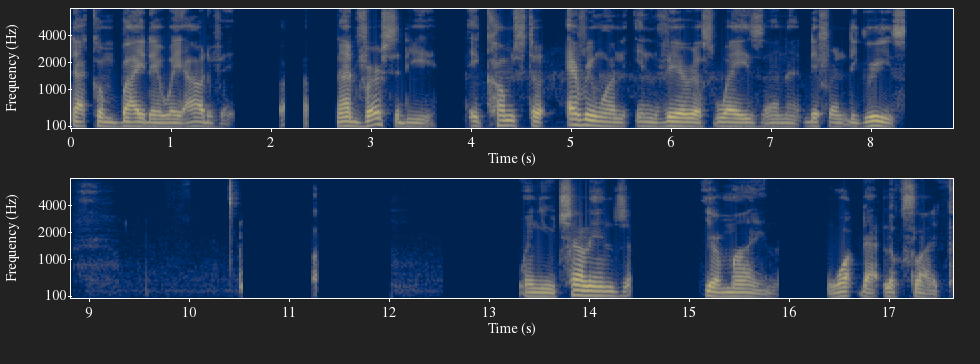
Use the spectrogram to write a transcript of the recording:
that can buy their way out of it. And adversity, it comes to everyone in various ways and at different degrees. When you challenge your mind what that looks like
